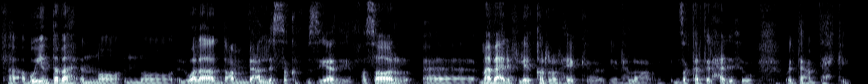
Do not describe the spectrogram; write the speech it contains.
فأبوي انتبه إنه إنه الولد عم بيعلي السقف بزيادة فصار ما بعرف ليه قرر هيك يعني هلأ تذكرت الحادثه وأنت عم تحكي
